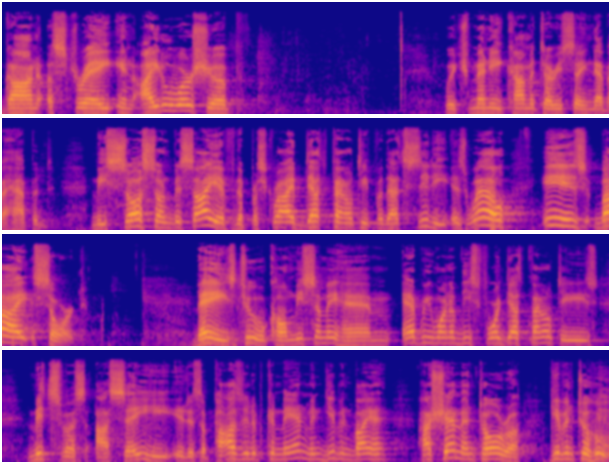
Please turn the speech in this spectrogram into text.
gone astray in idol worship, which many commentaries say never happened. Misos Bisayev, the prescribed death penalty for that city as well, is by sword. Bays, too, call Misamehem, every one of these four death penalties, mitzvahs asehi, it is a positive commandment given by Hashem and Torah, given to who?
